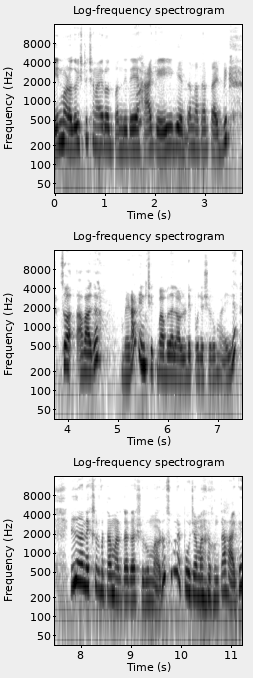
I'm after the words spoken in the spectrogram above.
ಏನು ಮಾಡೋದು, ಇಷ್ಟು ಚೆನ್ನಾಗಿರೋದು ಬಂದಿದೆ, ಹಾಗೆ ಹೀಗೆ ಅಂತ ಮಾತಾಡ್ತಾ ಇದ್ವಿ. ಸೊ ಆವಾಗ ಬೇಡ, ನೀನು ಚಿಕ್ಕ ಬಾಬದಲ್ಲಿ ಆಲ್ರೆಡಿ ಪೂಜೆ ಶುರು ಮಾಡಿದ್ಯಾ? ಇದನ್ನು ನೆಕ್ಸ್ಟ್ ವ್ರತ ಮಾಡಿದಾಗ ಶುರು ಮಾಡು ಸುಮ್ಮನೆ ಪೂಜೆ ಮಾಡು ಅಂತ ಹಾಗೆ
